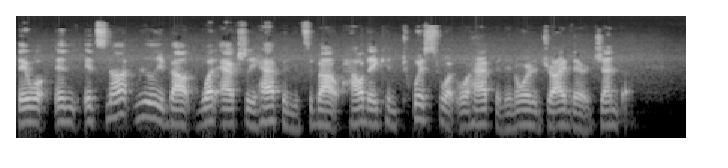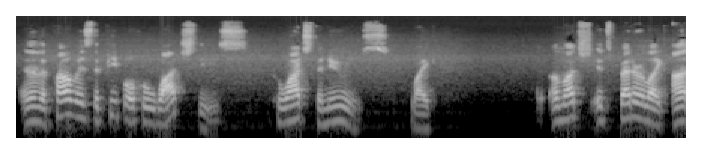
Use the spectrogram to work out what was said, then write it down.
They will and it's not really about what actually happened, it's about how they can twist what will happen in order to drive their agenda. And then the problem is the people who watch these who watch the news. Like, a much it's better like uh,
